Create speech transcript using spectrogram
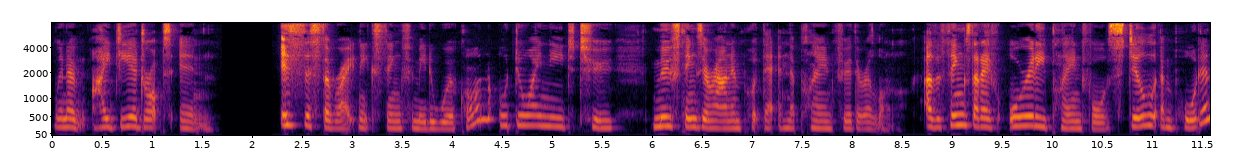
when an idea drops in is this the right next thing for me to work on, or do I need to move things around and put that in the plan further along? Are the things that I've already planned for still important,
